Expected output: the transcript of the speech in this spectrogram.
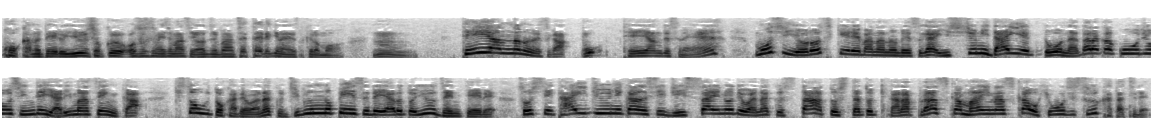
効果の出る夕食おすすめしますよ。自分は絶対できないですけども。うん。提案なのですが、お、提案ですね。もしよろしければなのですが、一緒にダイエットをなだらか向上心でやりませんか？競うとかではなく自分のペースでやるという前提で、そして体重に関して実際のではなくスタートした時からプラスかマイナスかを表示する形で。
